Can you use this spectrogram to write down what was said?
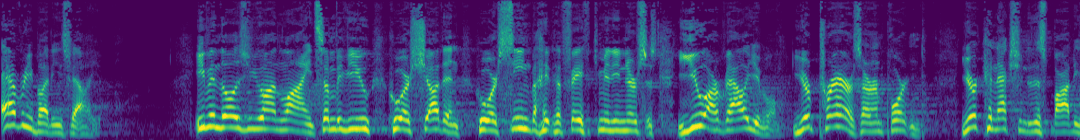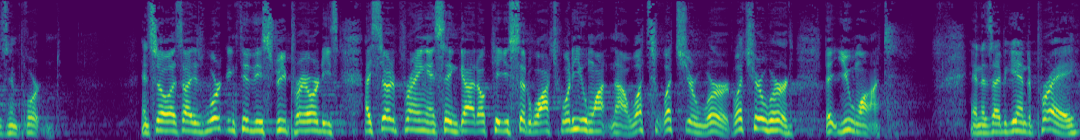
Everybody's valuable. Even those of you online, some of you who are shut in, who are seen by the faith community nurses, you are valuable. Your prayers are important. Your connection to this body is important. And so as I was working through these three priorities, I started praying and saying, God, okay, you said watch, what do you want now? What's, what's your word? What's your word that you want? And as I began to pray,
